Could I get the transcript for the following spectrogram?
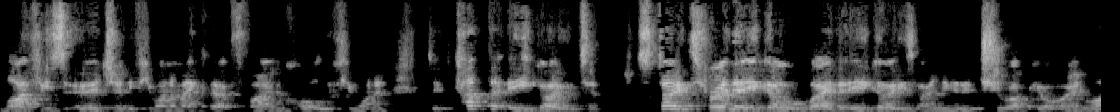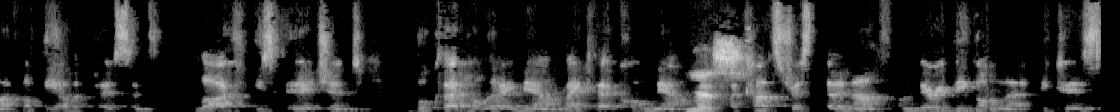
life is urgent. If you want to make that phone call, if you want to cut the ego, just don't throw the ego away. The ego is only going to chew up your own life, not the other person's. Life is urgent. Book that holiday now. Make that call now. Yes. I can't stress that enough. I'm very big on that because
